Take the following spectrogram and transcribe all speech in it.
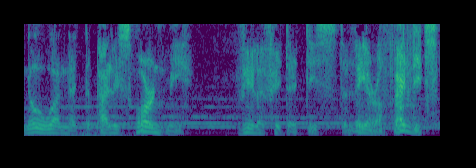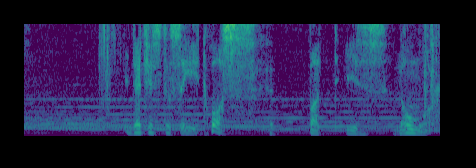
no one at the palace warned me. Villafedet is the lair of bandits. That is to say, it was, but is no more.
